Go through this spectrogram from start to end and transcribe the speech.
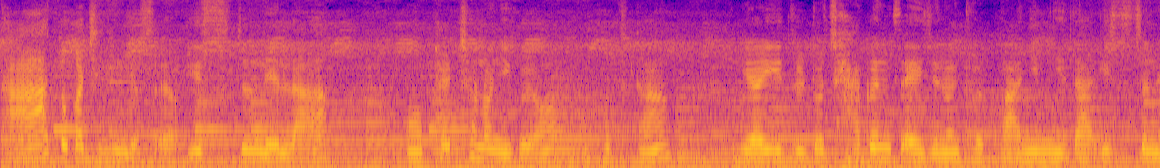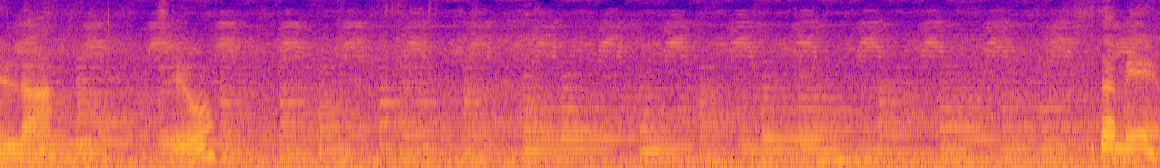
다 똑같이 생겼어요. 미스트넬라 어, 8,000원이고요. 포트당. 이 아이들도 작은 사이즈는 결코 아닙니다. 이스트넬라 보세요. 그 다음에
